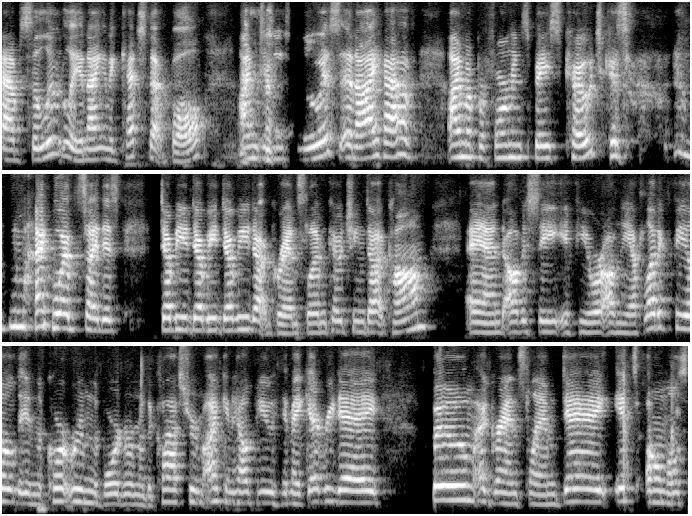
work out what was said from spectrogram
Absolutely. And I'm going to catch that ball. I'm Denise Lewis, and I have, I'm a performance based coach because my website is www.grandslamcoaching.com. And obviously, if you are on the athletic field, in the courtroom, the boardroom, or the classroom, I can help you make every day, boom, a Grand Slam day. It's almost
